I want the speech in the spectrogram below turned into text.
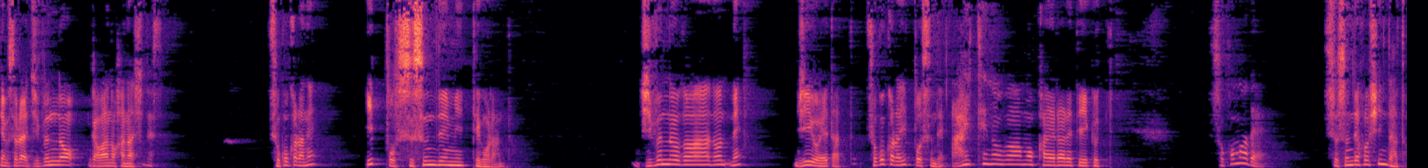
でもそれは自分の側の話です。そこからね、一歩進んでみてごらんと。自分の側のね、自由を得た。そこから一歩進んで、相手の側も変えられていく。そこまで進んでほしいんだと。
